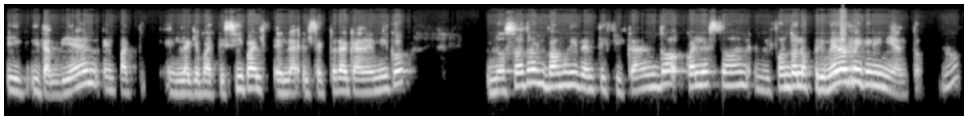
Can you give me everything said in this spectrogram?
y, también en, la que participa el sector académico, nosotros vamos identificando cuáles son, en el fondo, los primeros requerimientos, ¿no?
